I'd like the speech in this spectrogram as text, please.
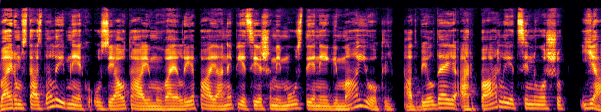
Vairums tās dalībnieku uz jautājumu, vai Liepājā nepieciešami mūsdienīgi mājokļi, atbildēja ar pārliecinošu jā.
